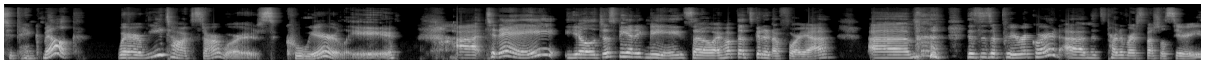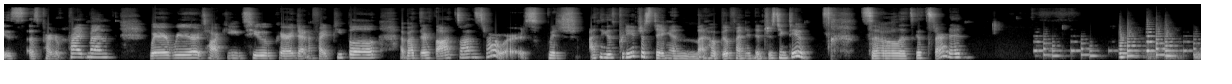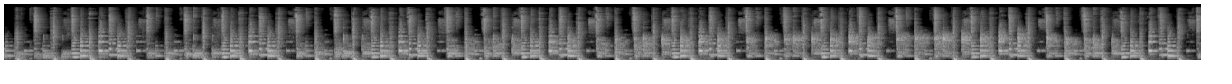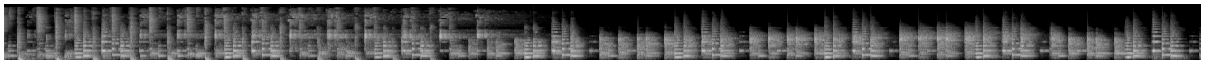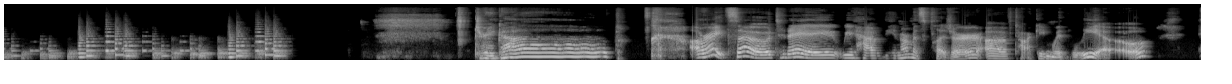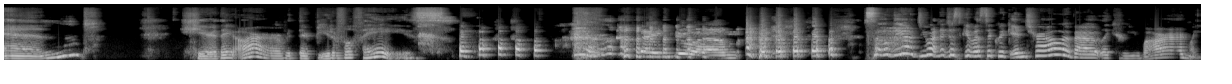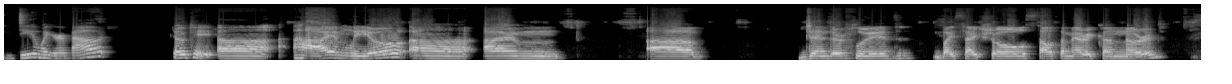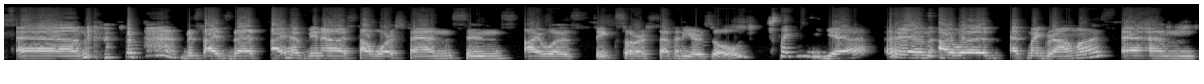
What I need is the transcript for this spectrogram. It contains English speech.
to Pink Milk, where we talk Star Wars queerly. Uh, today, you'll just be getting me, so I hope that's good enough for you. Um, this is a pre record. Um, it's part of our special series as part of Pride Month, where we're talking to queer identified people about their thoughts on Star Wars, which I think is pretty interesting, and I hope you'll find it interesting too. So let's get started. Today we have the enormous pleasure of talking with Leo. And here they are with their beautiful face. Thank you, Em. So, Leo, do you want to just give us a quick intro about like who you are and what you do and what you're about? okay, uh, hi, I'm Leo. Uh, I'm a gender fluid, bisexual, South American nerd. And besides that, I have been a Star Wars fan since I was six or seven years old. Just like Yeah. And I was at my grandma's and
